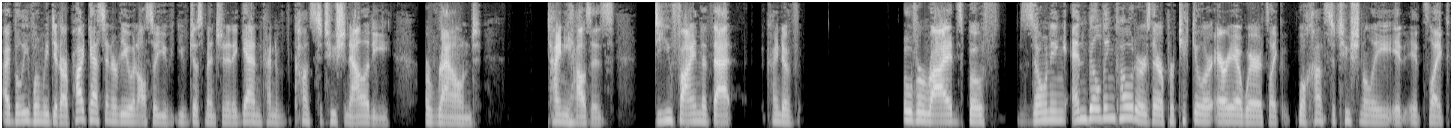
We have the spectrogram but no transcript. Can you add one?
i believe when we did our podcast interview and also you've you've just mentioned it again kind of constitutionality around tiny houses. Do you find that that kind of overrides both zoning and building code or is there a particular area where it's like well constitutionally it, it's like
